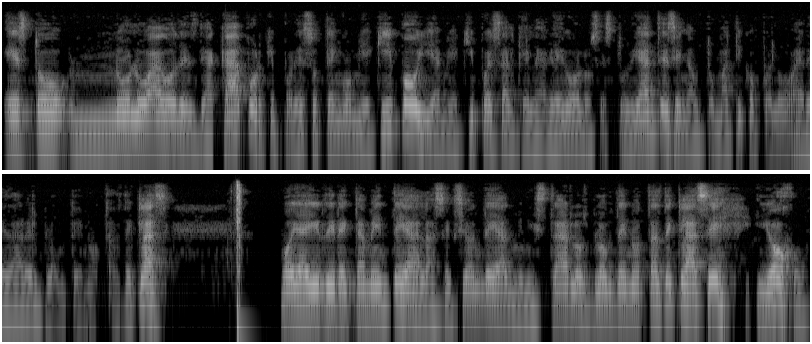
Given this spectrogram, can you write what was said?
Esto no lo hago desde acá porque por eso tengo mi equipo y a mi equipo es al que le agrego los estudiantes y en automático pues lo va a heredar el blog de notas de clase. Voy a ir directamente a la sección de administrar los blogs de notas de clase y ojo,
